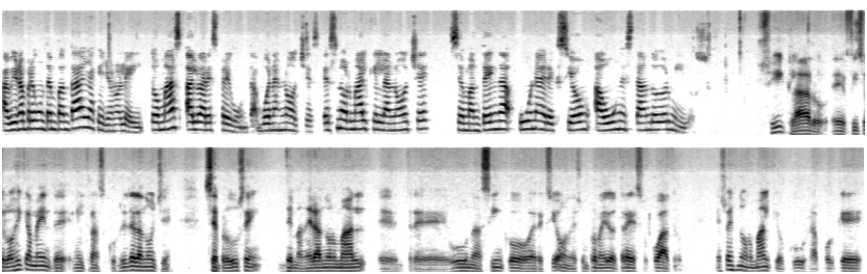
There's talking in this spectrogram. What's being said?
Había una pregunta en pantalla que yo no leí. Tomás Álvarez pregunta, buenas noches, ¿es normal que en la noche se mantenga una erección aún estando dormidos? Sí, claro. Eh, fisiológicamente, en el transcurrir de la noche se producen de manera normal eh, entre una cinco erecciones, un promedio de tres o cuatro. Eso es normal que ocurra porque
